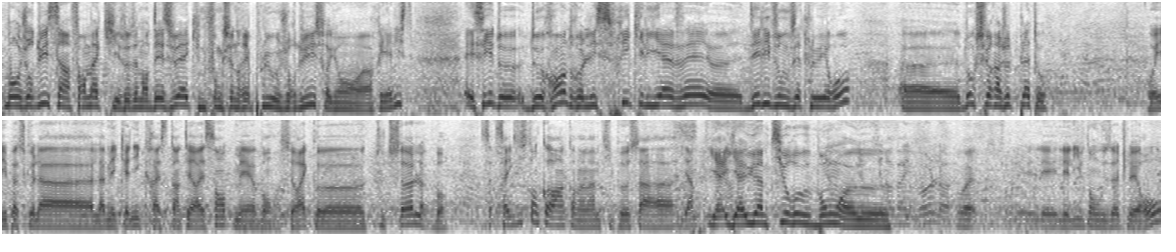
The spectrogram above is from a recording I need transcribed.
bon aujourd'hui c'est un format qui est totalement désuet, qui ne fonctionnerait plus aujourd'hui, soyons réalistes. Essayez de, de rendre l'esprit qu'il y avait des livres dont vous êtes le héros donc sur un jeu de plateau. Oui, parce que la, mécanique reste intéressante, mais bon, c'est vrai que toute seule, bon, ça, existe encore hein, quand même un petit peu. Ça, il y, a eu un petit rebond. Euh, sur les, livres dont vous êtes le héros.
